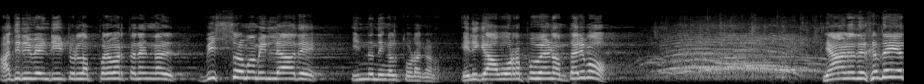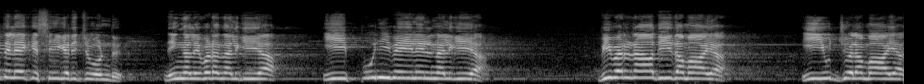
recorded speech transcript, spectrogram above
അതിനു വേണ്ടിയിട്ടുള്ള പ്രവർത്തനങ്ങൾ വിശ്രമമില്ലാതെ ഇന്ന് നിങ്ങൾ തുടങ്ങണം. എനിക്ക് ആ ഉറപ്പ് വേണം. തരുമോ? ഞാനത് ഹൃദയത്തിലേക്ക് സ്വീകരിച്ചുകൊണ്ട് നിങ്ങൾ ഇവിടെ നൽകിയ ഈ പുരിവെയിലിൽ നൽകിയ വിവരണാതീതമായ ഈ ഉജ്ജ്വലമായ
